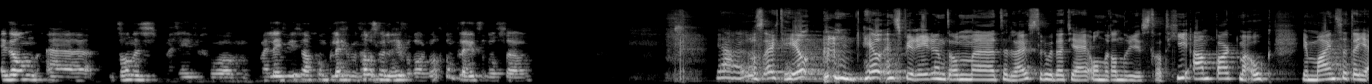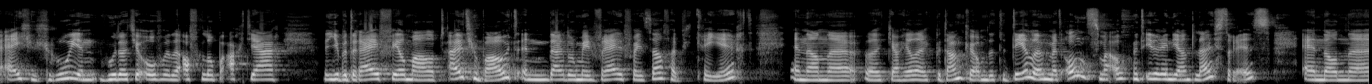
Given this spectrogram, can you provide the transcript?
En dan, uh, dan is mijn leven gewoon... Mijn leven is al compleet, maar dan is mijn leven gewoon nog completer of zo. Ja, het was echt heel, heel inspirerend om uh, te luisteren hoe dat jij onder andere je strategie aanpakt, maar ook je mindset en je eigen groei en hoe dat je over de afgelopen acht jaar je bedrijf helemaal hebt uitgebouwd en daardoor meer vrijheid voor jezelf hebt gecreëerd. En dan uh, wil ik jou heel erg bedanken om dit te delen met ons, maar ook met iedereen die aan het luisteren is. En dan uh,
